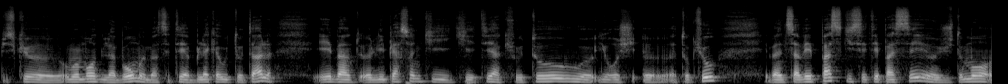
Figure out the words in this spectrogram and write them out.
Puisque euh, au moment de la bombe, ben, c'était un blackout total. Et ben, les personnes qui, étaient à Kyoto ou euh, euh, à Tokyo et ben, ne savaient pas ce qui s'était passé justement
